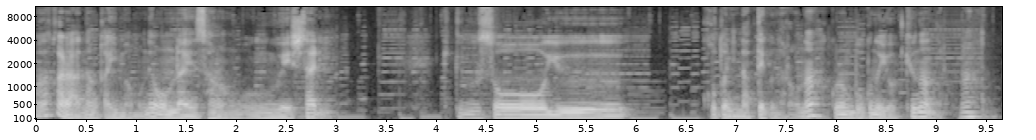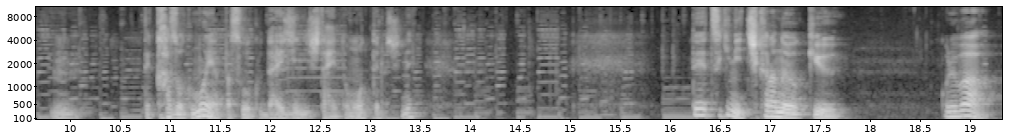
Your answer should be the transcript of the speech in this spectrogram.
ま、だからなんか今もねオンラインサロンを運営したり結局そういうことになっていくんだろうな。これも僕の欲求なんだろうな。うん。で家族もやっぱすごく大事にしたいと思ってるしね。で次に力の欲求。これは、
